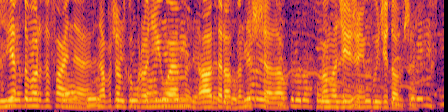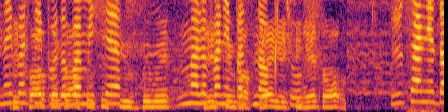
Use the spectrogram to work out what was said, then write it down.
Y, Jest to bardzo fajne. Na początku broniłem, a teraz będę strzelał. Mam nadzieję, że mi pójdzie dobrze. Najbardziej podoba mi się malowanie paznokciów. Rzucanie do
